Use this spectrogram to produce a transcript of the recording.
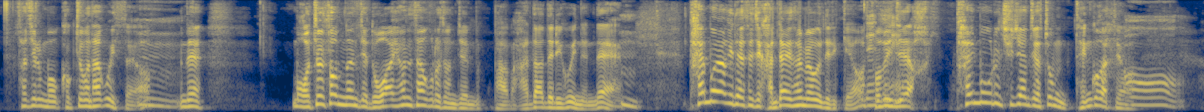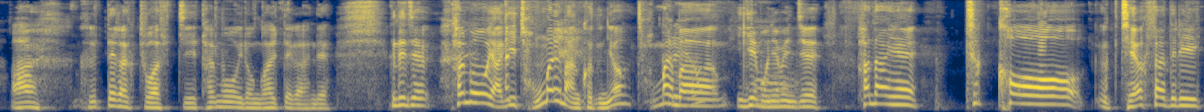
사실은 뭐 걱정은 하고 있어요. 음. 근데 뭐 어쩔 수 없는 이제 노화 현상으로 전 이제 받아들이고 있는데 음. 탈모약에 대해서 이제 간단히 설명을 드릴게요. 네네. 저도 이제 탈모를 취재한 지가 좀 된 것 같아요. 어. 아, 그때가 좋았지. 탈모 이런 거 할 때가. 근데, 근데 이제 탈모 약이 정말 많거든요. 정말? 막, 이게 뭐냐면 어. 이제 하나의 특허 제약사들이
